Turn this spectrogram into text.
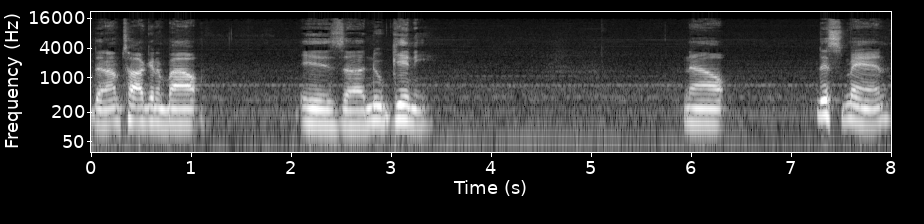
that I'm talking about is uh, New Guinea. Now, this man,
